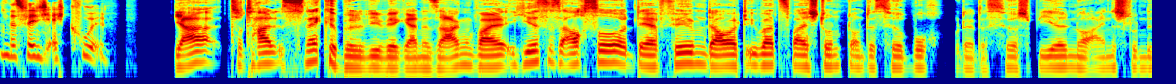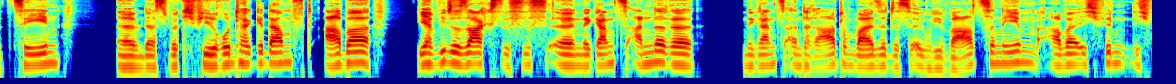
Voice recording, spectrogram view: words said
Das finde ich echt cool. Ja, total snackable, wie wir gerne sagen, weil hier ist es auch so, der Film dauert über zwei Stunden und das Hörbuch oder das Hörspiel nur eine Stunde zehn. Ähm, da ist wirklich viel runtergedampft. Aber ja, wie du sagst, es ist äh, eine ganz andere eine ganz andere Art und Weise, das irgendwie wahrzunehmen. Aber ich finde, ich,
